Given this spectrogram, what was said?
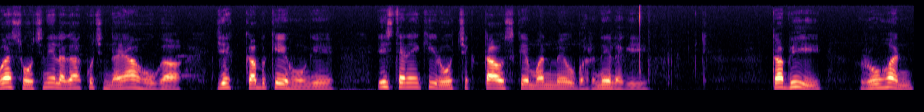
वह सोचने लगा, कुछ नया होगा, ये कब के होंगे? इस तरह की रोचकता उसके मन में उभरने लगी। तभी रोहन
